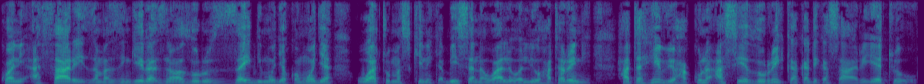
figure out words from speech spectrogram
kwani athari za mazingira zinawadhuru zaidi moja kwa moja watu maskini kabisa na wale walio hatarini. Hata hivyo, hakuna asiyedhurika katika sayari yetu.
